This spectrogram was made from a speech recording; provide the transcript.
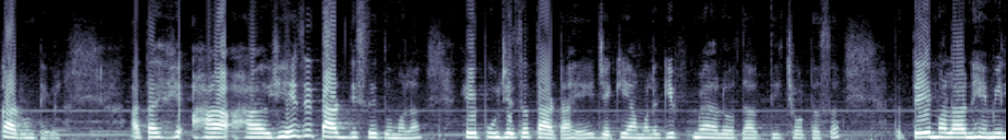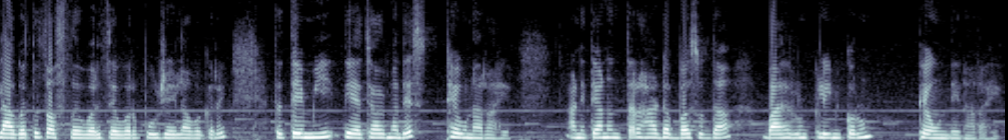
काढून ठेवेल. आता हे हा हा हे जे ताट दिसते तुम्हाला हे पूजेचं ताट आहे जे की आम्हाला गिफ्ट मिळालं होतं अगदी छोटंसं. तर ते मला नेहमी लागतच असतं वरचेवर पूजेला वगैरे. तर ते मी त्याच्यामध्येच ठेवणार आहे. आणि त्यानंतर हा डब्बासुद्धा बाहेरून क्लीन करून ठेवून देणार आहे.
